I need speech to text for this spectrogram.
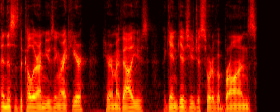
and this is the color I'm using right here. Here are my values. Again, gives you just sort of a bronze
